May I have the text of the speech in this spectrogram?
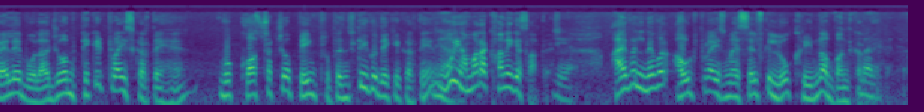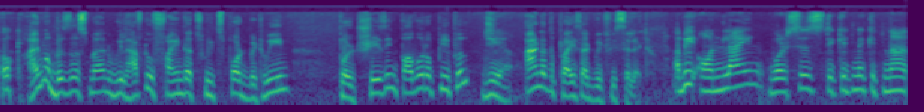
पहले बोला जो हम टिकट प्राइस करते हैं वो कॉस्ट स्ट्रक्चर और पेइंग प्रोपेंसिटी को देके करते हैं वही हमारा खाने के साथ है हाँ। I will never out price my self कि लोग खरीदना बंद कर करें, okay. I am a businessman we'll have to find that sweet spot between purchasing power of people जी हाँ and at the price at which we sell it अभी ऑनलाइन वर्सेस टिकट में कितना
